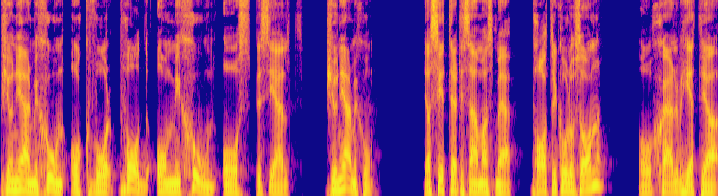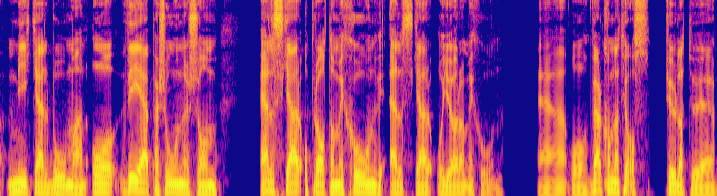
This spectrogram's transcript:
Pionjärmission och vår podd om mission och speciellt pionjärmission. Jag sitter här tillsammans med Patrik Olofsson och själv heter jag Mikael Boman och vi är personer som älskar att prata om mission, vi älskar att göra mission. Eh, och välkomna till oss. Kul att du är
